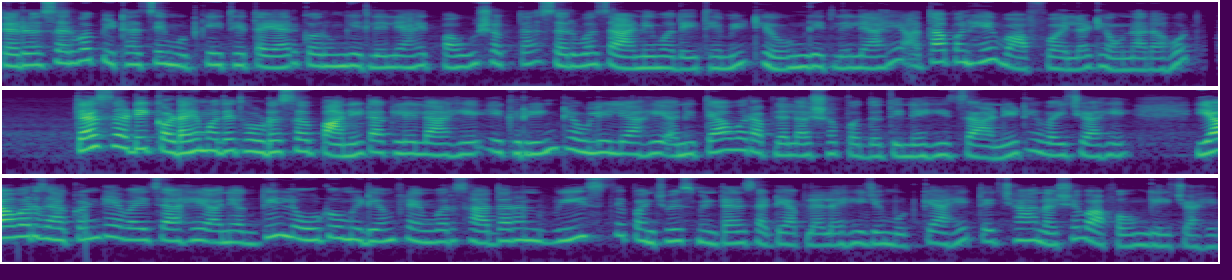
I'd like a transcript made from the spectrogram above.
तर सर्व पिठाचे मुटके इथे तयार करून घेतलेले आहेत. पाहू शकता सर्व चाळणीमध्ये इथे मी ठेवून घेतलेले आहे. आता आपण हे वाफवायला ठेवणार आहोत. त्यासाठी कढाईमध्ये थोडंसं पाणी टाकलेलं आहे एक रिंग ठेवलेली आहे आणि त्यावर आपल्याला अशा पद्धतीने ही चाळणी ठेवायची आहे. यावर झाकण ठेवायचं आहे आणि अगदी लो टू मिडियम फ्लेमवर साधारण वीस ते पंचवीस मिनिटांसाठी आपल्याला हे जे मुटके आहेत ते छान असे वाफवून घ्यायचे आहेत.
